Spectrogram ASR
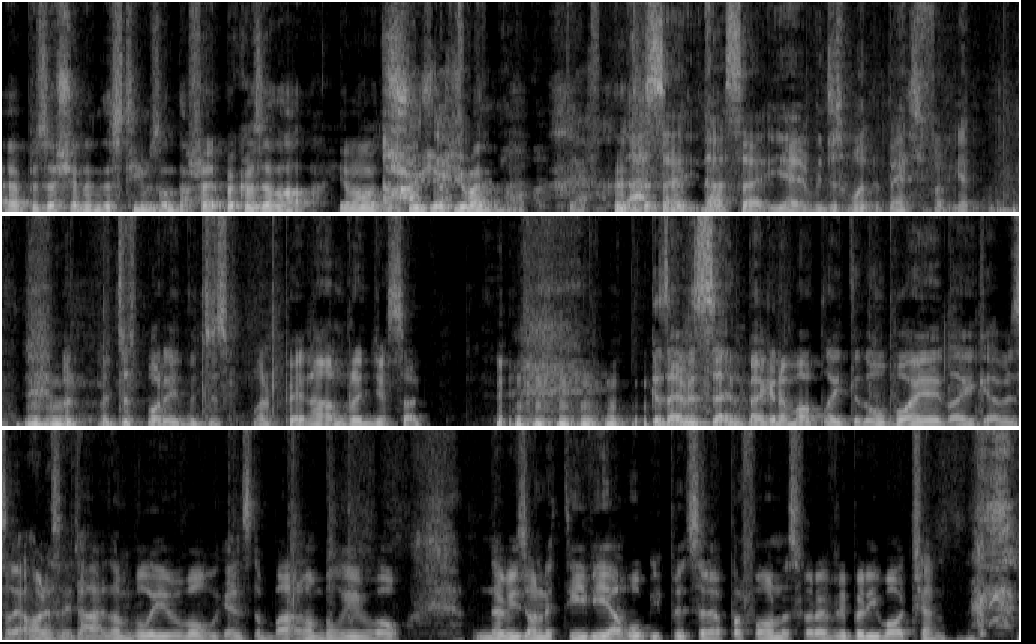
uh, position in this team's under threat because of that. You know, it just shows you're human. not. That's it. That's it. Yeah, we just want the best for you. Mm-hmm. we, we just want to. We just want to put an arm around you, son. Because I was sitting bigging him up like to the old boy. Like I was like, honestly, Dad, unbelievable against him, but unbelievable. Now he's on the TV. I hope he puts in a performance for everybody watching.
